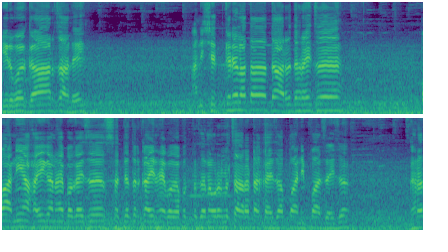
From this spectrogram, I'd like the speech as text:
हिरवळगार झालं आहे आणि शेतकऱ्याला आता दारं धरायचं पाणी आहे का नाही बघायचं. सध्या तर काही नाही बघा. फक्त जनावराला चारा टाकायचा पाणी पाजायचं. घरात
